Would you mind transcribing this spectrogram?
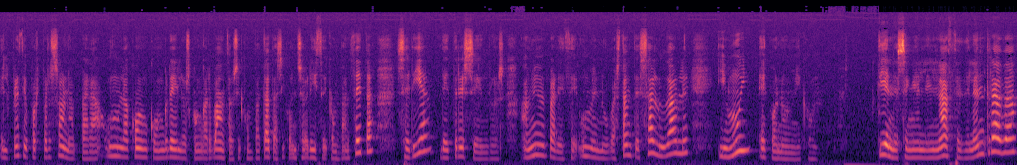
el precio por persona para un lacón con grelos, con garbanzos y con patatas y con chorizo y con panceta sería de 3 euros. A mí me parece un menú bastante saludable y muy económico. Tienes en el enlace de la entrada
